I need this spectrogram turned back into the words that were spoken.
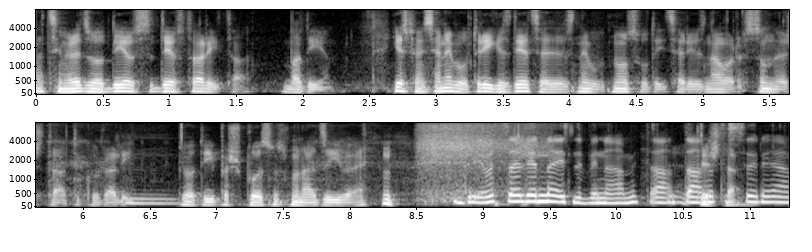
acīm redzot, Dievs, Dievs to arī tā vadīja. Iespējams, ja nebūtu Rīgas diecēs, nebūtu nosūtīts arī uz Navaras universitāti, kur arī mm. ļoti īpašs posms manā dzīvē. Dieva ceļi ir neizdibināmi, tā, tā nu tas tā. ir, jā.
